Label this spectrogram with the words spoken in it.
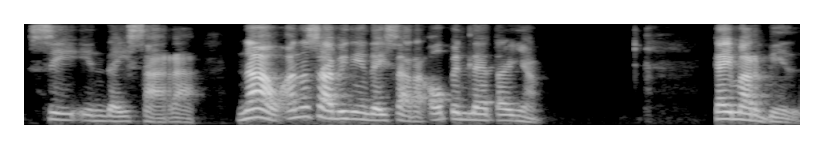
si Inday Sara. Now, ano sabi ni Inday Sara? Open letter niya kay Marbil.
